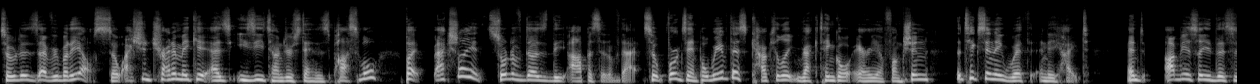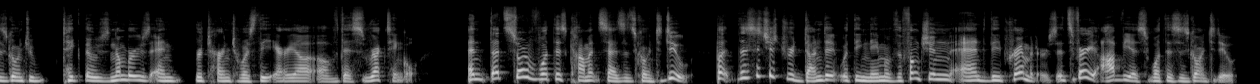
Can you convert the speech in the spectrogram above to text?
so does everybody else. So I should try to make it as easy to understand as possible, but actually it sort of does the opposite of that. So for example, we have this calculate rectangle area function that takes in a width and a height. And obviously, this is going to take those numbers and return to us the area of this rectangle. And that's sort of what this comment says it's going to do. But this is just redundant with the name of the function and the parameters. It's very obvious what this is going to do.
